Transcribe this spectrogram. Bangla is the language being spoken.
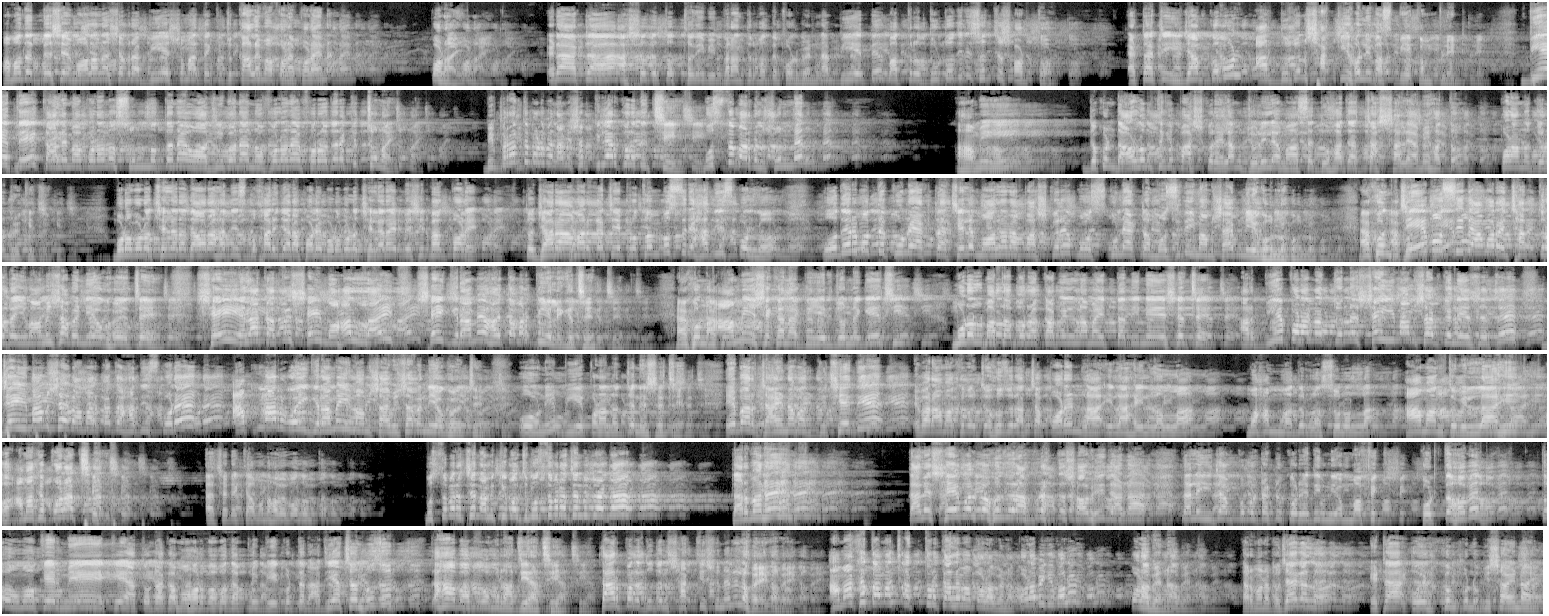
আমাদের দেশে মৌলানা সাহেবরা বিয়ের সময়তে কিছু কালেমা পড়ায় পড়ায় না? পড়ায় এটা একটা আশ্চর্য তথ্য দিয়ে বিভ্রান্তের মধ্যে পড়বেন না। বিয়েতে মাত্র দুটো জিনিস হচ্ছে শর্ত। একটা হচ্ছে ইজাব কবুল আর দুজন সাক্ষী হলে বাস বিয়ে কমপ্লিট বিয়েতে কালেমা পড়ানো শূন্যত নয় অজীব নয় নফল নয় ফরজ নয় কিচ্ছু নয়। বিভ্রান্তে পড়বেন আমি সব ক্লিয়ার করে দিচ্ছি। বুঝতে পারবেন শুনবেন? আমি যখন দারুলম থেকে পাশ করে এলাম জলিলা মাসে দু হাজার চার সালে আমি হয়তো পড়ানোর জন্য ঢুকেছি। বড় বড় ছেলেরা দাওরা হাদিস বুখারি যারা পড়ে বড় বড় ছেলেরাই বেশিরভাগ পড়ে। তো যারা আমার কাছে প্রথম বস্তির হাদিস পড়ল ওদের মধ্যে কোনো একটা ছেলে মৌলানা পাশ করে কোনো একটা মসজিদে ইমাম সাহেব নিয়োগ হলো। এখন যে মসজিদে আমার ওই ছাত্রটা ইমাম হিসাবে নিয়োগ হয়েছে সেই এলাকাতে সেই মহল্লায় সেই গ্রামে হয়তো আমার বিয়ে লেগেছে। এখন আমি সেখানে বিয়ের জন্য গিয়েছি। মুরল মাথা বড়া কাবিল নামা ইত্যাদি নিয়ে এসেছে। আর বিয়ে পড়ানোর জন্য সেই ইমাম সাহেবকে নিয়ে এসেছে। যে ইমাম সাহেব আমার কাছে হাদিস পড়ে আপনার ওই গ্রামে ইমাম সাহেব হিসাবে নিয়োগ হয়েছে। উনি বিয়ে পড়ানোর জন্য এসেছে। এবার জায়নামাজ বিছিয়ে দিয়ে এবার আমাকে বলছে হুজুর আচ্ছা পড়েন লা ইলাহা ইল্লাল্লাহ মোহাম্মদুর রাসূলুল্লাহ আমানতু বিল্লাহি। ও আমাকে পড়াচ্ছে। আচ্ছা এটা কেমন হবে বলুন তো? বুঝতে পেরেছেন? আমি কি বলছি? বুঝতে পেরেছেন বিষয়টা? তার মানে তাহলে সে বলবে, হুজুর, আপনার তো সবই জানা। তাহলে ইজাব কবুলটা একটু করে দিন, নিয়ম মাফিক করতে হবে। তো অমকের মেয়েকে এত টাকা মোহর বাবদ আপনি বিয়ে করতে রাজি আছেন, হুজুর? হ্যাঁ বাবু আমি রাজি আছি। তারপরে দুজন সাক্ষী শুনে নিলে হয়ে গেল। আমাকে তো আমার ছাত্র কালেমা পড়াবে না। পড়াবে কি বলেন? পড়াবে না। তার মানে বোঝা গেল এটা ওই রকম কোন বিষয় নয়।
